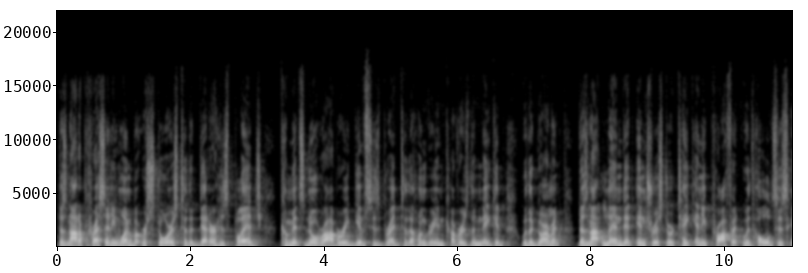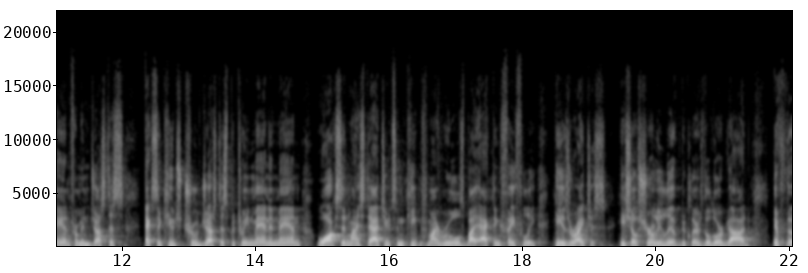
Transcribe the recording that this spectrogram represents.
does not oppress anyone but restores to the debtor his pledge, commits no robbery, gives his bread to the hungry, and covers the naked with a garment, does not lend at interest or take any profit, withholds his hand from injustice, executes true justice between man and man, walks in my statutes, and keeps my rules by acting faithfully, he is righteous. He shall surely live, declares the Lord God. If, the,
